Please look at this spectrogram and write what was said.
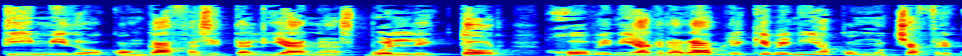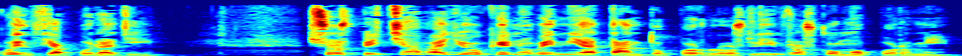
Tímido, con gafas italianas, buen lector, joven y agradable, que venía con mucha frecuencia por allí. Sospechaba yo que no venía tanto por los libros como por mí.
